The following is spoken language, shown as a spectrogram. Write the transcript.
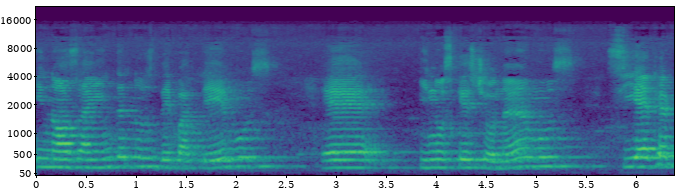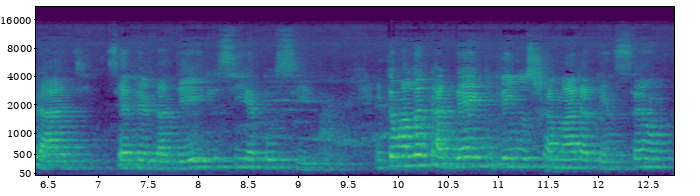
e nós ainda nos debatemos é, e nos questionamos se é verdade, se é verdadeiro, se é possível. Então, Allan Kardec vem nos chamar a atenção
